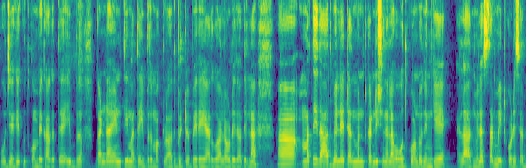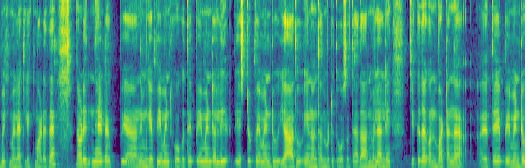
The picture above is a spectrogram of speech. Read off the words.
ಪೂಜೆಗೆ ಕುತ್ಕೊಬೇಕಾಗುತ್ತೆ. ಇಬ್ಬರು ಗಂಡ, ಹೆಂಡ್ತಿ ಮತ್ತು ಇಬ್ಬರು ಮಕ್ಕಳು ಅದು ಬಿಟ್ಟು ಬೇರೆ ಯಾರಿಗೂ ಅಲೌಡ್ ಇರೋದಿಲ್ಲ. ಮತ್ತು ಇದಾದಮೇಲೆ ಟರ್ಮ್ ಆ್ಯಂಡ್ ಕಂಡೀಷನ್ ಎಲ್ಲ ಓದ್ಕೊಂಡು ನಿಮಗೆ ಎಲ್ಲ ಆದಮೇಲೆ ಸಬ್ಮಿಟ್ ಕೊಡಿ ಸಬ್ಮಿಟ್ ಮೇಲೆ ಕ್ಲಿಕ್ ಮಾಡಿದೆ ನೋಡಿ ನೇಟಾಗಿ ನಿಮಗೆ ಪೇಮೆಂಟ್ಗೆ ಹೋಗುತ್ತೆ. ಪೇಮೆಂಟಲ್ಲಿ ಎಷ್ಟು ಪೇಮೆಂಟು ಯಾವುದು, ಏನು ಅಂತ ಅಂದ್ಬಿಟ್ಟು ತೋರಿಸುತ್ತೆ. ಅದಾದಮೇಲೆ ಅಲ್ಲಿ ಚಿಕ್ಕದಾಗಿ ಒಂದು ಬಟನ್ ಇರುತ್ತೆ. ಪೇಮೆಂಟು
